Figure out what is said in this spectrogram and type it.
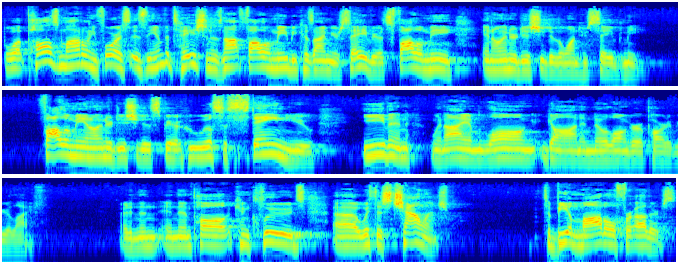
But what Paul's modeling for us is the invitation is not follow me because I'm your savior. It's follow me and I'll introduce you to the one who saved me. Follow me and I'll introduce you to the Spirit who will sustain you even when I am long gone and no longer a part of your life. And then, and then Paul concludes uh, with this challenge to be a model for others.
